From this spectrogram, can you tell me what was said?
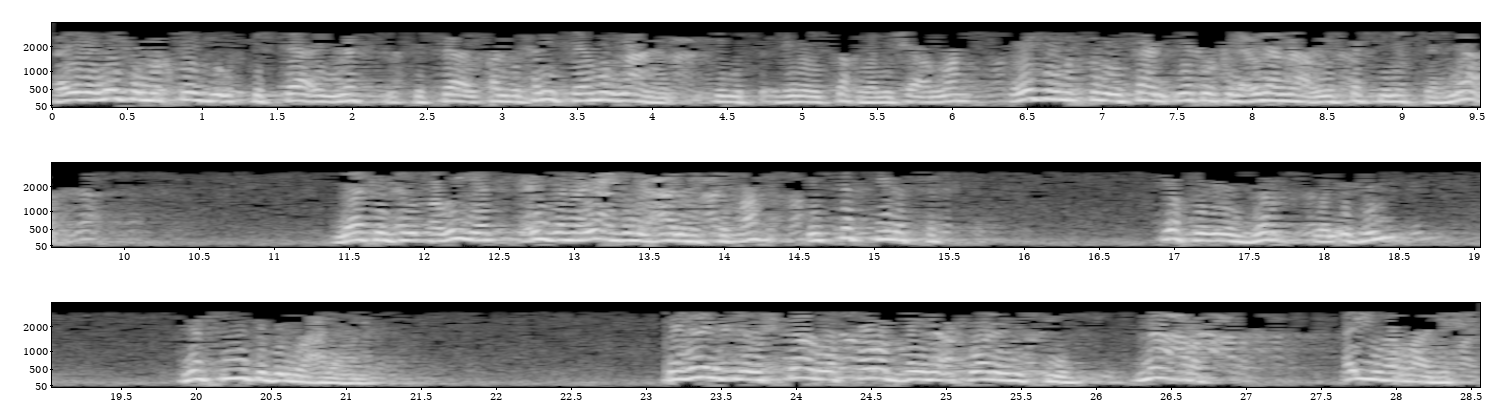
فإذا ليس المقصود باستفتاء النفس واستفتاء القلب الحديث سيمر معنا فيما يستقبل إن شاء الله. وليس المقصود الإنسان يترك العلماء ويستفتي نفسه لا. لكن في القضية عندما يعزم العالم الثقة يستفتي نفسه. يصل إلى البر والإثم نفسه تدل على هذا. كذلك لو احتار واضطرب بين أقوال المسكين ما عرف أيها الراجح؟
